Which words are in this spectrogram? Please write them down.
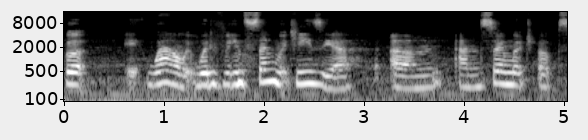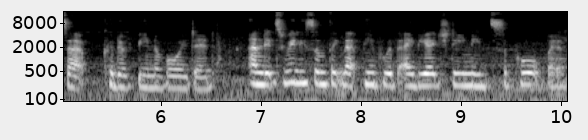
but it, wow, it would have been so much easier um, and so much upset could have been avoided. And it's really something that people with ADHD need support with.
